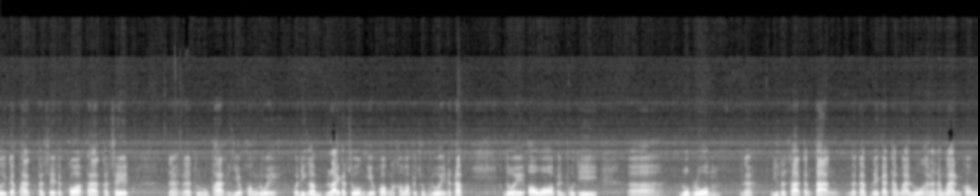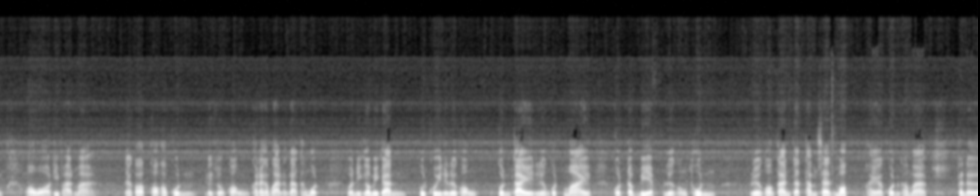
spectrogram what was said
มือจากภาคเกษตรกรภาคเกษตรนะและทุกๆภาคที่เกี่ยวข้องด้วย วันนี้ก็หลายกระทรวงเกี่ยวข้องก็เข้ามาประชุมด้วยนะครับ โดยอวเป็นผู้ที่รวบรวมนะ ยุทธศาสตร์ต่างๆนะครับในการทำงานร่วมคณะทำงานของอวที่ผ่านมา แล้วก็ขอขอบคุณในส่วนของคณะกรรมการต่างๆ ทั้งหมด วันนี้ก็มีการพูดคุยในเรื่องของกลไกในเรื่องกฎหมาย กฎระเบียบ เรื่องของทุน เรื่องของการจัดทำแซนด์บ็อกให้กับคนเข้ามาเสนอ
